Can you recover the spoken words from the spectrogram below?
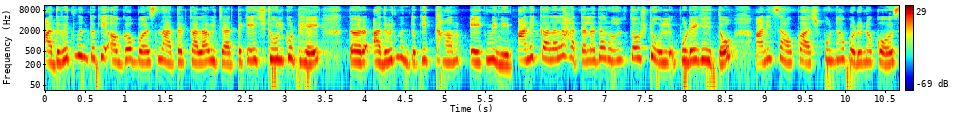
अद्वैत म्हणतो की अगं बस ना. तर कला विचारते की स्टूल कुठे? तर अद्वैत म्हणतो की थांब एक मिनिट आणि कलाला हाताला धरून तो स्टूल पुढे घेतो आणि सावकाश पुन्हा पडू नकोस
